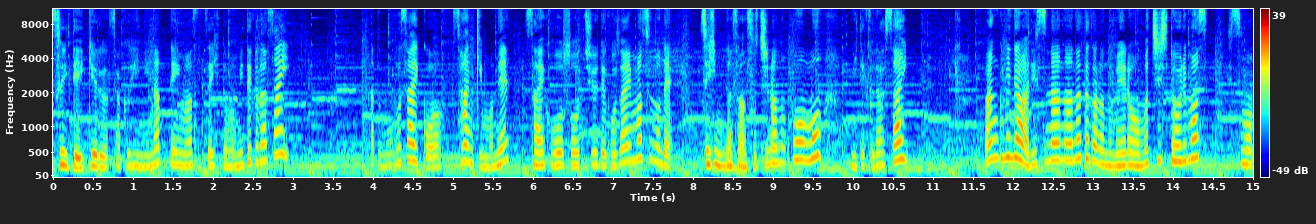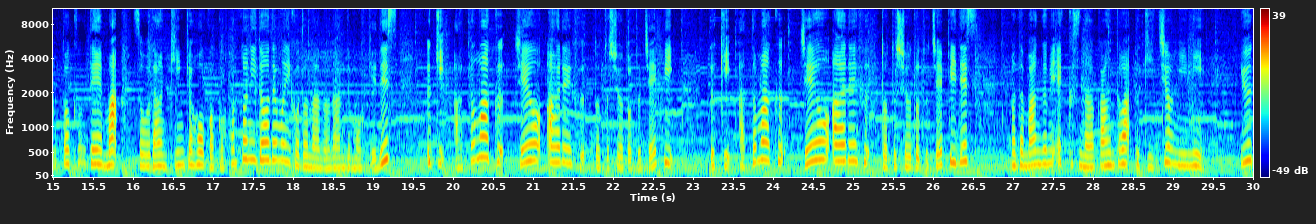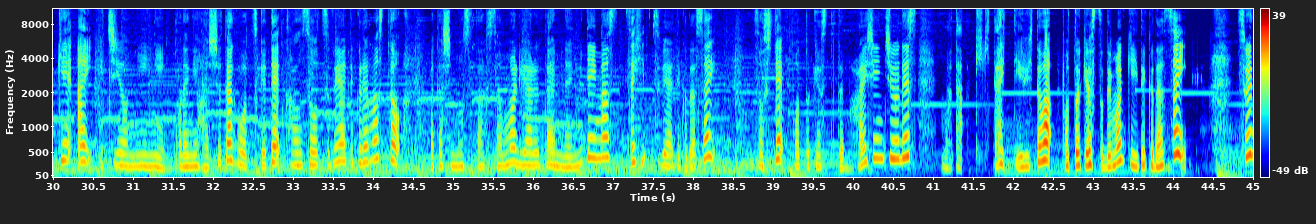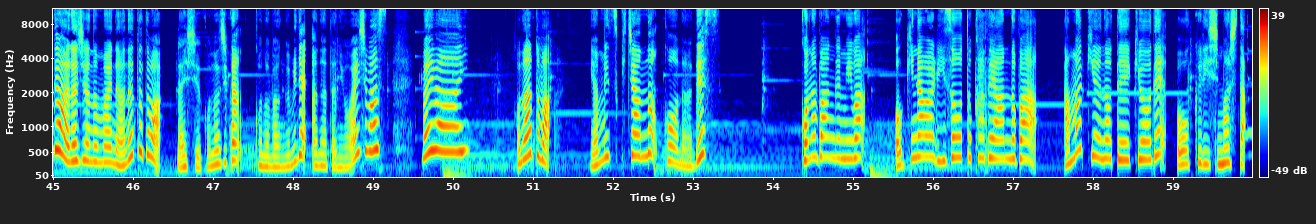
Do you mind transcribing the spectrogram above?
ついていける作品になっています。ぜひとも見てください。あとモブサイコ3期もね再放送中でございますのでぜひ皆さんそちらの方も見てください。番組ではリスナーのあなたからのメールをお待ちしております。質問トークテーマ相談近況報告本当にどうでもいいことなど何でも OK です。ウキアットマーク JORF.CO.JP ウキアットマーク JORF.CO.JP です。また番組 X のアカウントはウキ1422 UKI1422 これにハッシュタグをつけて感想をつぶやいてくれますと私もスタッフさんもリアルタイムで見ています。ぜひつぶやいてください。そしてポッドキャストでも配信中です。また聞きたいっていう人はポッドキャストでも聞いてください。それではラジオの前のあなたとは来週この時間この番組であなたにお会いします。バイバイ。この後はやみつきちゃんのコーナーです。この番組は沖縄リゾートカフェバーアマキューの提供でお送りしました。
